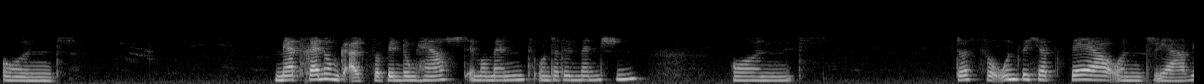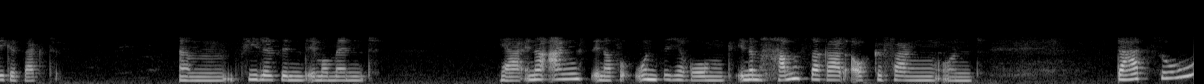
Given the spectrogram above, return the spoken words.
und mehr Trennung als Verbindung herrscht im Moment unter den Menschen. Und das verunsichert sehr und ja, wie gesagt, ähm, viele sind im Moment ja in einer Angst, in einer Verunsicherung, in einem Hamsterrad auch gefangen und dazu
